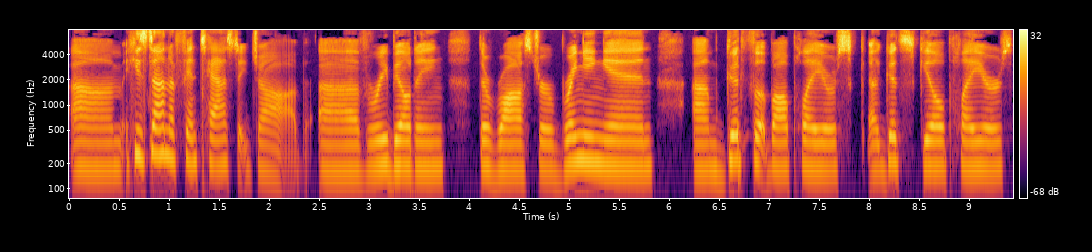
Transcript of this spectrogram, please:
Um, he's done a fantastic job of rebuilding the roster, bringing in um, good football players, uh, good skill players.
